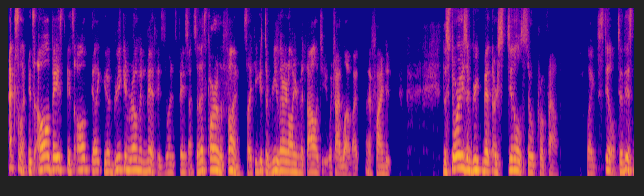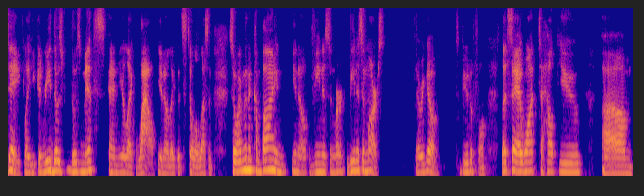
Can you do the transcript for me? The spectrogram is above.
Excellent. It's all based, it's all like you know, Greek and Roman myth is what it's based on. So that's part of the fun. It's like you get to relearn all your mythology, which I love. I, I find it the stories of Greek myth are still so profound. Like still to this day, like you can read those those myths and you're like, wow, you know, like that's still a lesson. So I'm going to combine, you know, Venus and Mer- Venus and Mars. There we go. It's beautiful. Let's say I want to help you um,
